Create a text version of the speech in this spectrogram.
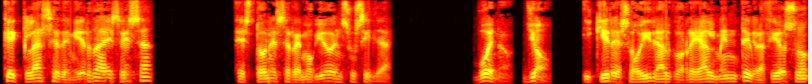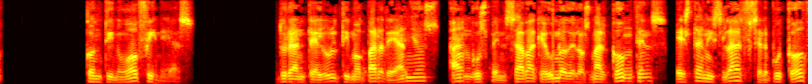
¿Qué clase de mierda es esa? Stone se removió en su silla. Bueno, yo. ¿Y quieres oír algo realmente gracioso? Continuó Phineas. Durante el último par de años, Angus pensaba que uno de los malcontents, Stanislav Serpukov,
